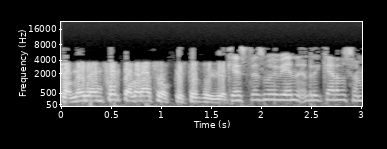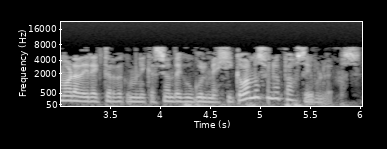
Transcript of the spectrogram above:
Pamela, un fuerte abrazo, que estés muy bien. Que estés muy bien. Ricardo Zamora, director de comunicación de Google México. Vamos a una pausa y volvemos.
